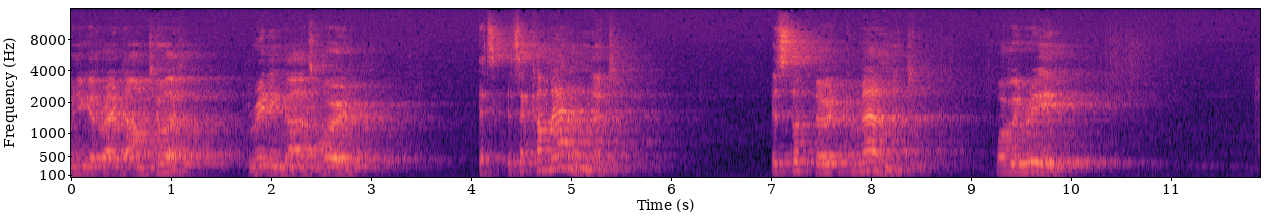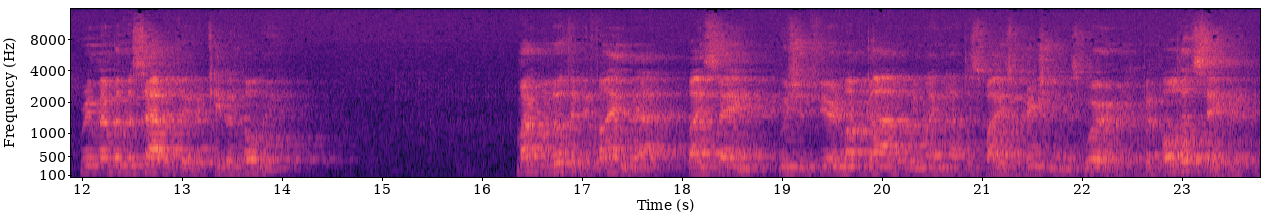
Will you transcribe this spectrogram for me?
When you get right down to it, reading God's Word, it's, it's a commandment. It's the third commandment, where we read, Remember the Sabbath day to keep it holy. Martin Luther defined that by saying we should fear and love God that we might not despise preaching in His Word, but hold it sacred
